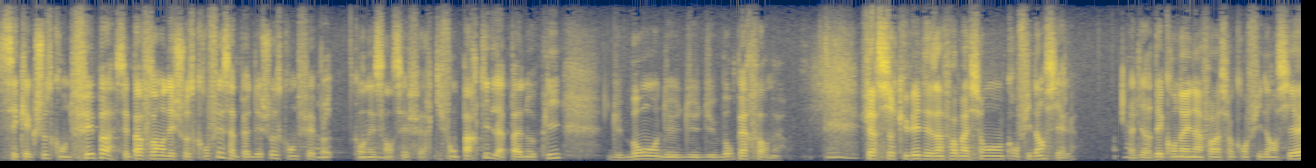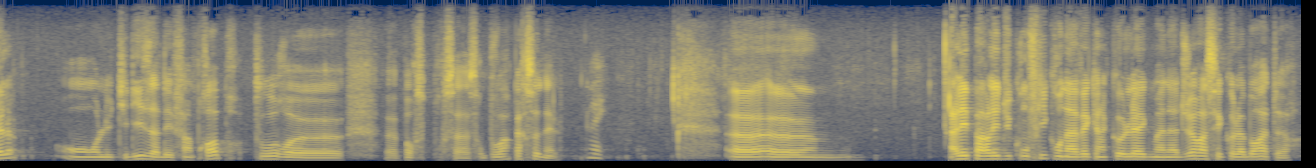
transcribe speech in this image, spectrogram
c'est quelque chose qu'on ne fait pas. C'est pas forcément des choses qu'on fait, ça peut être des choses qu'on ne fait pas, qu'on est censé faire, qui font partie de la panoplie du bon, du, du bon performeur. Mm. Faire circuler des informations confidentielles. C'est-à-dire, dès qu'on a une information confidentielle, on l'utilise à des fins propres pour, euh, euh, pour, son pouvoir personnel. Euh, aller parler du conflit qu'on a avec un collègue manager à ses collaborateurs.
